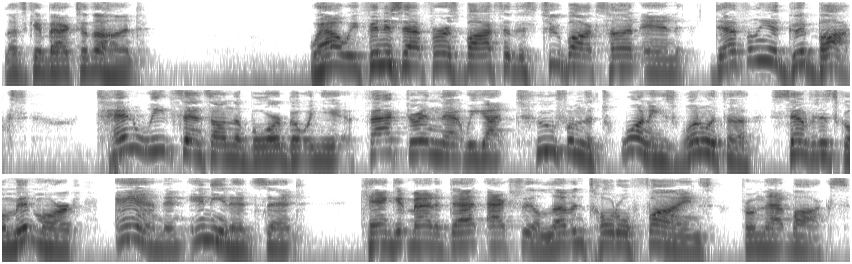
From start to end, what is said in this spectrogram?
Let's get back to the hunt. Well, we finished that first box of this two-box hunt, and definitely a good box. 10 wheat cents on the board, but when you factor in that we got two from the 20s, one with a San Francisco mint mark and an Indian head cent, can't get mad at that. Actually, 11 total finds from that box.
